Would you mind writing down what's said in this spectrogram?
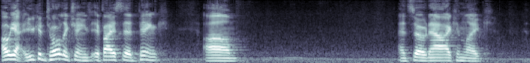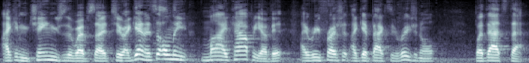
Oh yeah, you can totally change. If I said pink, um, and so now I can like, I can change the website too. Again, it's only my copy of it. I refresh it, I get back to the original, but that's that.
